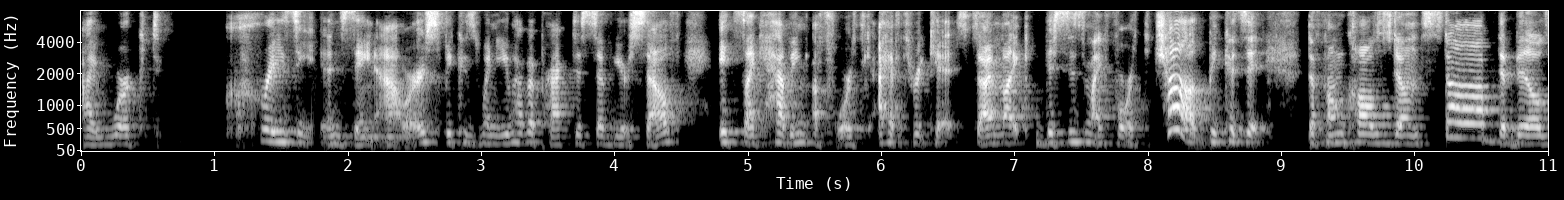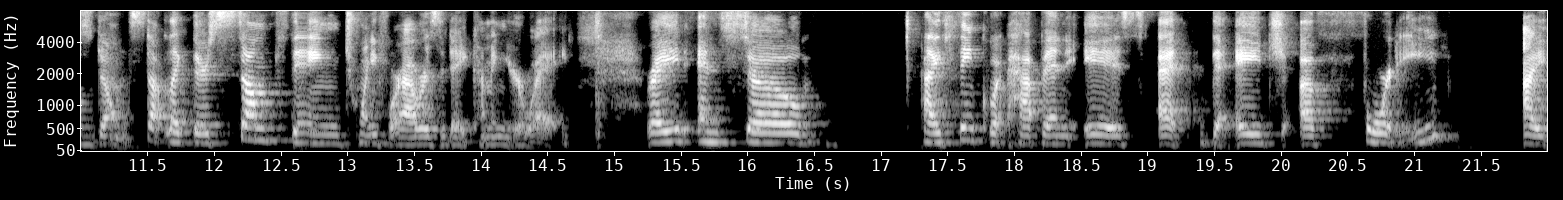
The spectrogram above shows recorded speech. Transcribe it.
i worked crazy insane hours because when you have a practice of yourself it's like having a fourth i have three kids. So i'm like this is my fourth child because it the phone calls don't stop the bills don't stop like there's something 24 hours a day coming your way right? And so i think what happened is at the age of 40 i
